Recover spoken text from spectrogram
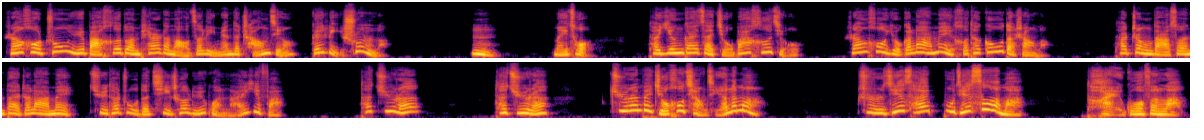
然后终于把喝断片的脑子里面的场景给理顺了。嗯，没错，他应该在酒吧喝酒，然后有个辣妹和他勾搭上了。他正打算带着辣妹去他住的汽车旅馆来一发，他居然，他居然，居然被酒后抢劫了吗？只劫财不劫色吗？太过分了。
